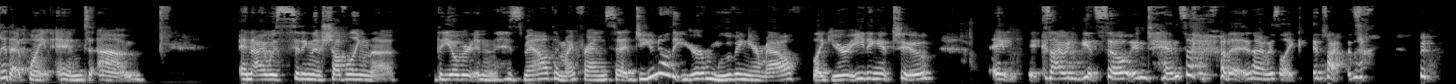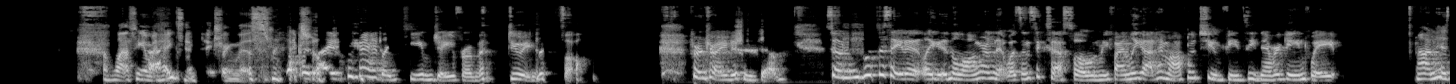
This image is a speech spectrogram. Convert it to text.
at that point. And, um, and I was sitting there shoveling the, the yogurt in his mouth. And my friend said, do you know that you're moving your mouth? Like you're eating it too? Because I would get so intense about it. And I was like, it's fine. It's fine. I'm laughing in my head because I'm picturing this. I think I had like TMJ from doing this all. From trying to feed him. So needless to say that like in the long run that wasn't successful. When we finally got him off of tube feeds, he never gained weight on his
